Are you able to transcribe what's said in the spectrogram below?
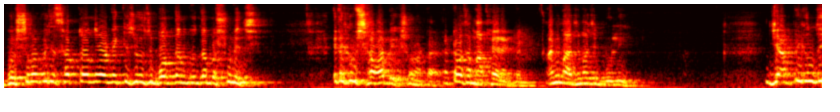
বৈষম্যবিধি ছাত্র আন্দোলনে কিছু কিছু বদনাম কিন্তু আমরা শুনেছি। এটা খুব স্বাভাবিক, শোনাটা। একটা কথা মাথায় রাখবেন। আমি মাঝে মাঝে বলি যে আপনি কিন্তু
